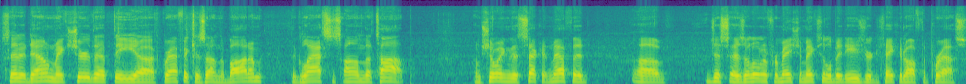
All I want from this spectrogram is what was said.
Set it down, make sure that the uh, graphic is on the bottom, the glass is on the top. I'm showing this second method uh, just as a little information, makes it a little bit easier to take it off the press.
